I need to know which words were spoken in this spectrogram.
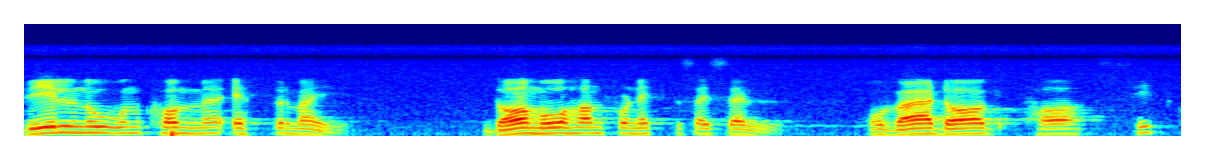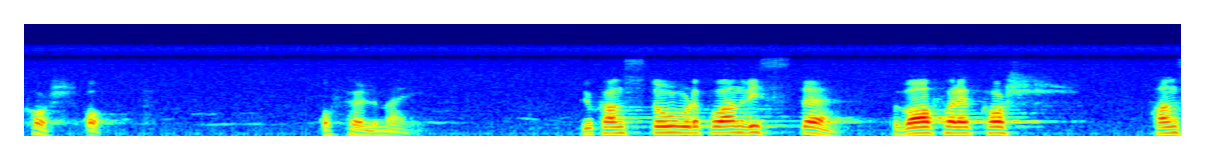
Vil noen komme etter meg, da må han fornekte seg selv og hver dag ta sitt kors opp og følg meg. Du kan stole på han visste hva for et kors han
